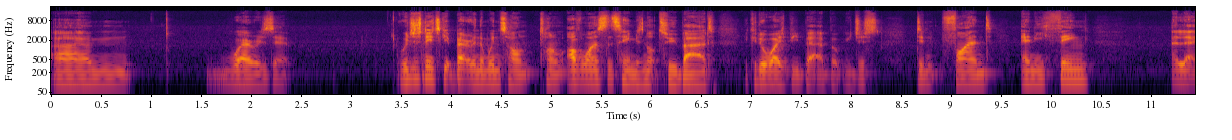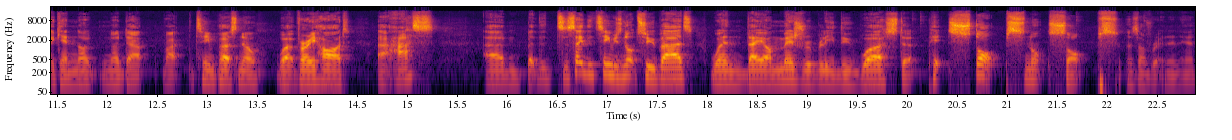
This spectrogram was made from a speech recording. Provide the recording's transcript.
um, where is it? We just need to get better in the wind tunnel. Otherwise, the team is not too bad. It could always be better, but we just didn't find anything. Again, no, no doubt. Right, the team personnel worked very hard at Haas. Um, but the, to say the team is not too bad when they are measurably the worst at pit stops, not sops, as I've written in here,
